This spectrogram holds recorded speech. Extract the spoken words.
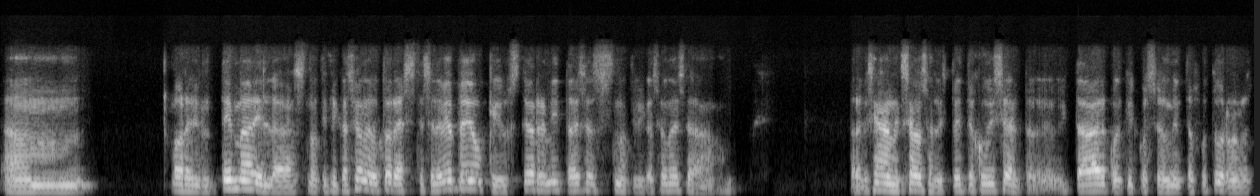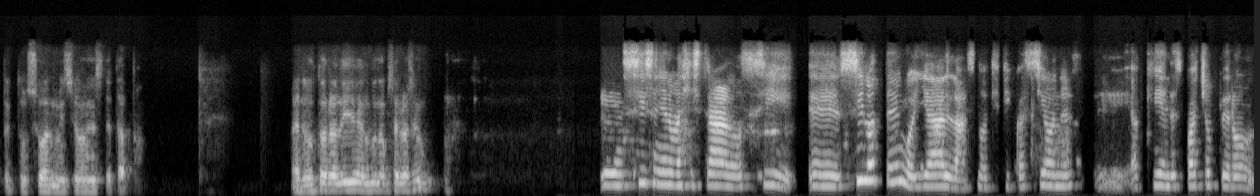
ahora, el tema de las notificaciones, doctora, este, se le había pedido que usted remita esas notificaciones para que sean anexados al expediente judicial, para evitar cualquier cuestionamiento futuro respecto a su admisión en esta etapa. Doctora Lidia, ¿alguna observación? Eh, sí, señor magistrado, sí, eh, sí lo tengo ya las notificaciones eh, aquí en despacho, pero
